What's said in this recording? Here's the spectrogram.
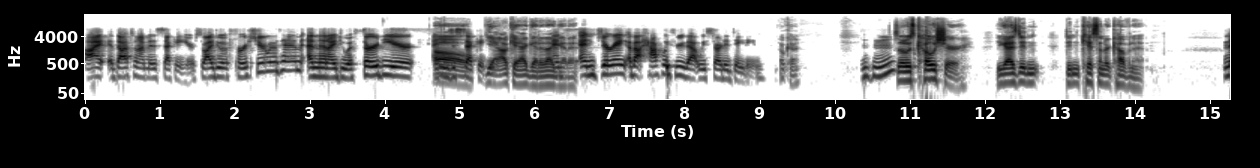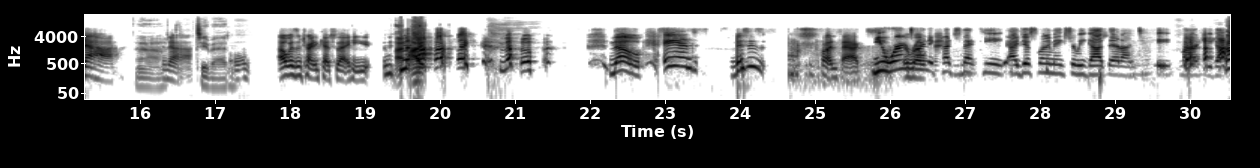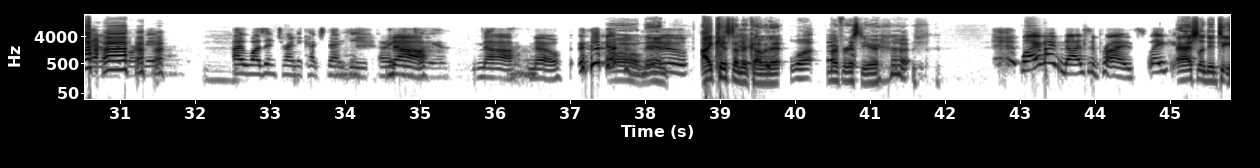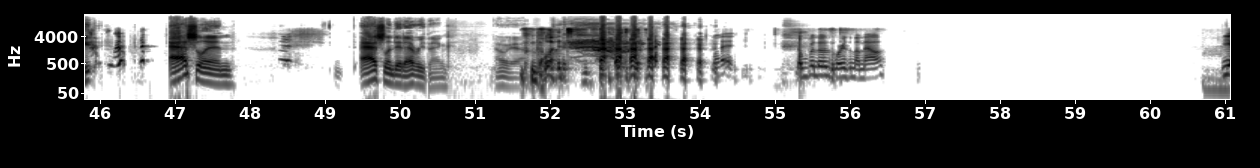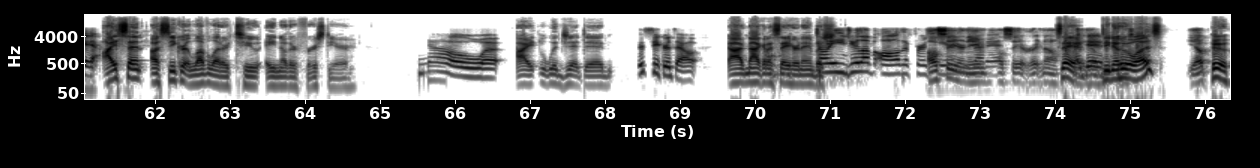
I that's when I'm in the second year. So I do a first year with him, and then I do a third year, and he's a Oh, second Yeah, year. okay, I get it. I and, get it. And during about halfway through that, we started dating. okay. hmm So it was kosher. You guys didn't didn't kiss under covenant. Nah, Ah, nah. too bad. I wasn't trying to catch that heat. I- like, no, no. And this is fun fact. You weren't trying to catch that heat. I just want to make sure we got that on tape, Mark. You got that on recorded. I wasn't trying to catch that heat. All right, Nah. continue. Nah, no. Oh, No, man. no. I kissed under covenant. What? My first year. Why am I not surprised? Like, Ashlyn did too. Ashlyn. Ashlyn did everything. Oh yeah. what? what? Don't put those words in my mouth. Yeah. I sent a secret love letter to another first year. No. I legit did. The secret's out. I'm not gonna say her name, but Tony, she- did you love all the first I'll years? say your name. I'll say it right now. say I it. did. Do you know who it was? Yep. Who?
